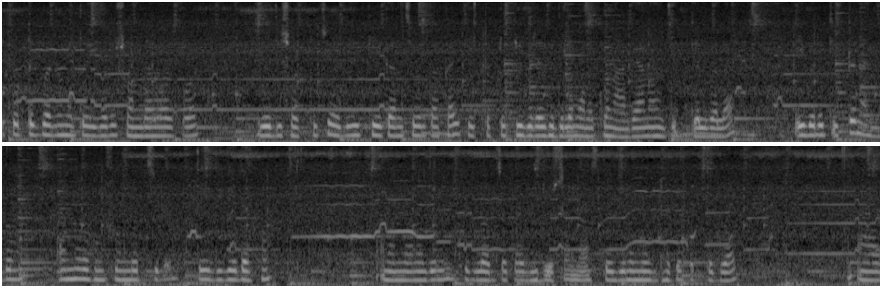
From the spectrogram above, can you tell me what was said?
তো প্রত্যেকবারের মতো এবারে সন্ধ্যা হওয়ার পর যদি সব কিছু এদিকে কেক আনছে ওর কাকাই কেকটা একটু ফ্রিজে রেখে দিলাম, অনেকক্ষণ আগে আনা হয়েছে বিকেলবেলা। এইবারে কেকটা না একদম অন্যরকম সুন্দর ছিল। তো এইদিকে দেখো, আমার ননদিন খুব লজ্জা করে ভিডিওর সামনে আসতে ওই জন্য মুখ ঢাকে প্রত্যেকবার আর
